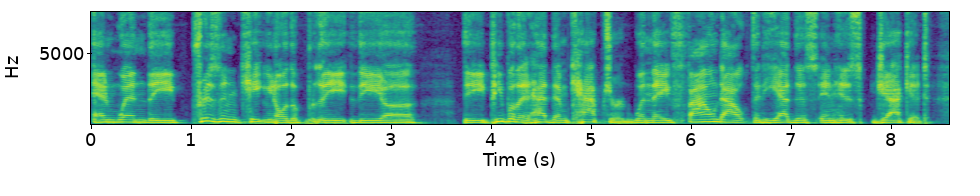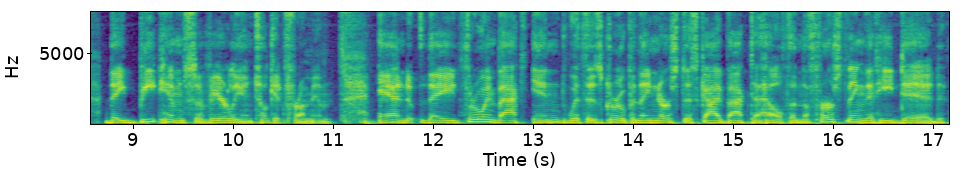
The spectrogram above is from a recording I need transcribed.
And when the prison, key, you know, the the the uh, the people that had them captured, when they found out that he had this in his jacket, they beat him severely and took it from him. And they threw him back in with his group and they nursed this guy back to health. And the first thing that he did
